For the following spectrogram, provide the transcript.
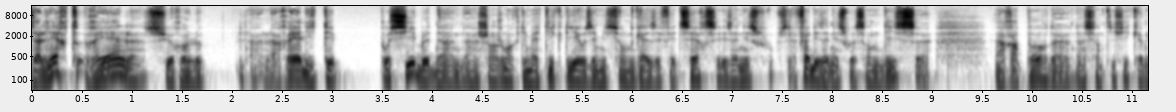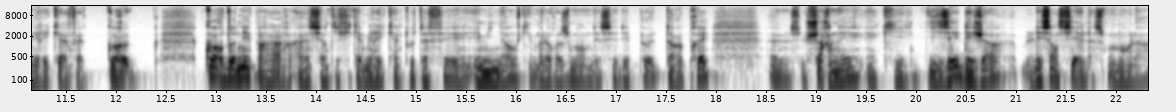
alertes réelles sur la, réalité possible d'un changement climatique lié aux émissions de gaz à effet de serre, c'est la fin des années 70. Euh, un rapport d'un scientifique américain, enfin co coordonné par un, scientifique américain tout à fait éminent, qui est malheureusement décédé peu de temps après, euh, M. Charnay, qui disait déjà l'essentiel à ce moment-là,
